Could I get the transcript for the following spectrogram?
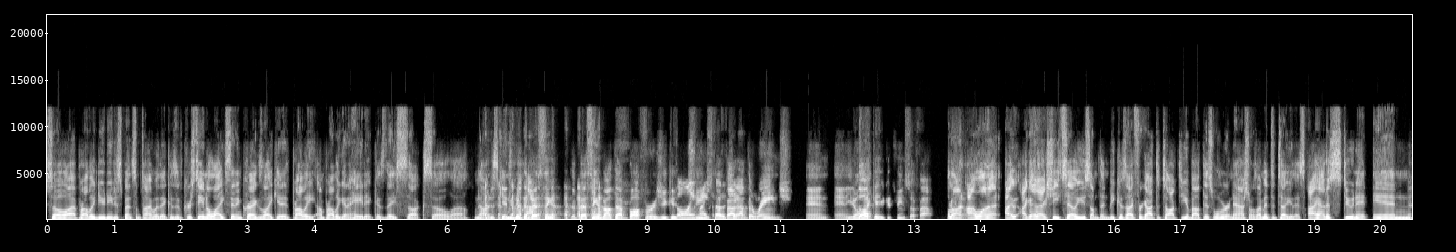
So I probably do need to spend some time with it because if Christina likes it and Craig's like it, it probably I'm probably gonna hate it because they suck. So uh, no, I'm just kidding. but the best thing the best thing about that buffer is you could change stuff out at the range, and and you don't so, like it, you can change stuff out. Hold on, know? I want to. I I gotta actually tell you something because I forgot to talk to you about this when we were at nationals. I meant to tell you this. I had a student in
